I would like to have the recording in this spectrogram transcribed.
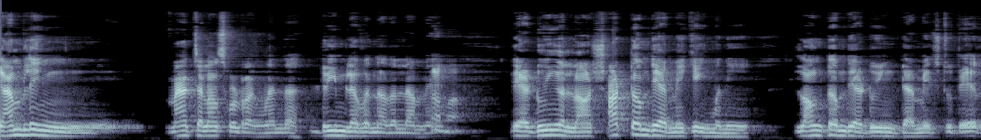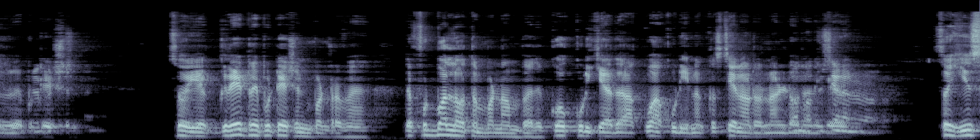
கேம்பிளிங் மேட்ச் எல்லாம் சொல்கிறாங்களே இந்த ட்ரீம் லெவன் அதெல்லாமே. They are doing a long short term they are making money long term they are doing damage to their reputation so a great reputation பண்ணுறவன் இந்த ஃபுட்பாலில் ஒருத்தன் பண்ணாம பாரு கோக் குடிக்காத அக்வா குடினா கிறிஸ்டியானோ ரொனால்டோ ஆமா, நினைக்கிறேன் Cristiano Ronaldo. So his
